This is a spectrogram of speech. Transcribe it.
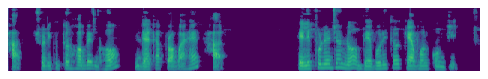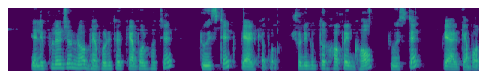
হার। সঠিক উত্তর হবে ঘ ডেটা প্রবাহের হার। টেলিফোনের জন্য ব্যবহৃত কেবল কোনটি? টেলিফোনের জন্য ব্যবহৃত কেবল হচ্ছে টুইস্টেড পেয়ার কেবল সঠিক উত্তর হবে ঘ টুইস্টেড পেয়ার কেবল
